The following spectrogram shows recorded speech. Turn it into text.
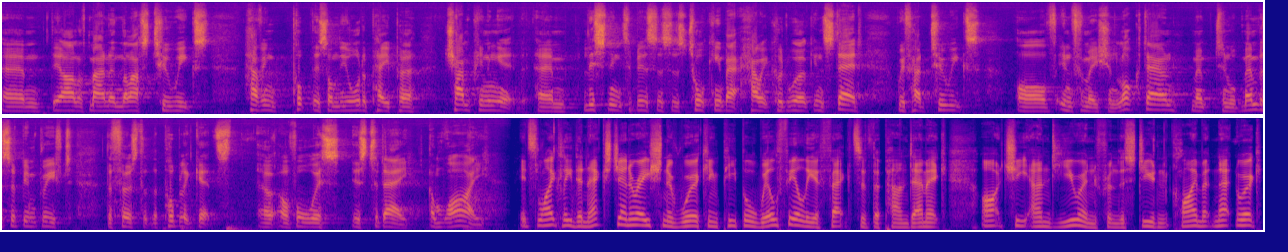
um, the Isle of Man in the last two weeks having put this on the order paper, championing it, um, listening to businesses, talking about how it could work. Instead, we've had two weeks of information lockdown. Mem- members have been briefed. The first that the public gets uh, of all this is today. And why? It's likely the next generation of working people will feel the effects of the pandemic. Archie and Ewan from the Student Climate Network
